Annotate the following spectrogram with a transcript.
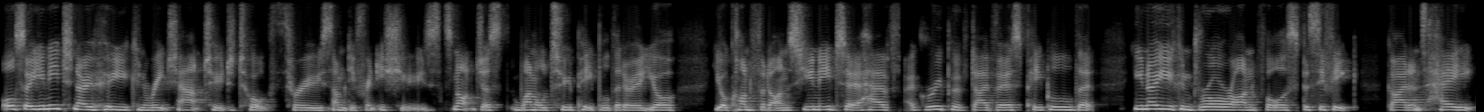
also you need to know who you can reach out to to talk through some different issues. It's not just one or two people that are your your confidants. You need to have a group of diverse people that you know you can draw on for specific guidance. Hey,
